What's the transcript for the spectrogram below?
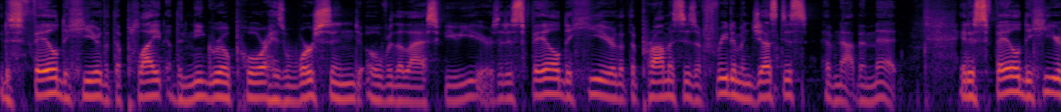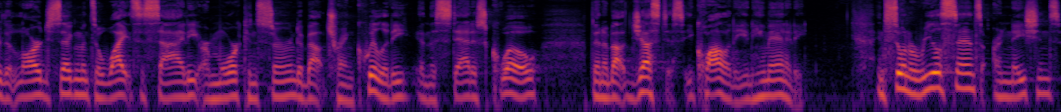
It has failed to hear that the plight of the Negro poor has worsened over the last few years. It has failed to hear that the promises of freedom and justice have not been met. It has failed to hear that large segments of white society are more concerned about tranquility and the status quo than about justice, equality, and humanity. And so, in a real sense, our nation's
